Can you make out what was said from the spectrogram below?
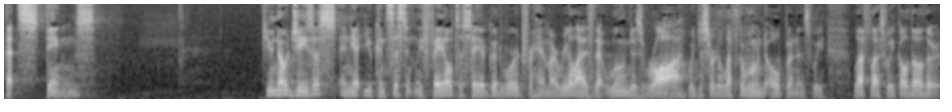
that stings. If you know Jesus and yet you consistently fail to say a good word for him, I realize that wound is raw. We just sort of left the wound open as we left last week, although there,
